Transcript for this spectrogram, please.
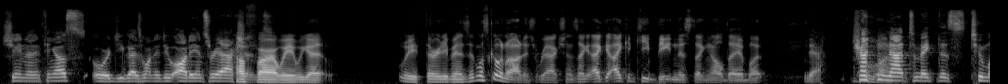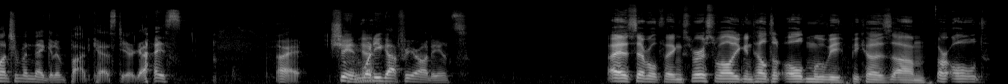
Sheehan, anything else, or do you guys want to do audience reactions? How far are we? We got we 30 minutes in. Let's go into audience reactions. Like I, I could keep beating this thing all day, but Yeah. Trying not to make this too much of a negative podcast here, guys. All right. Shane, what do you got for your audience? I had several things. First of all, you can tell it's an old movie because, um, or old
